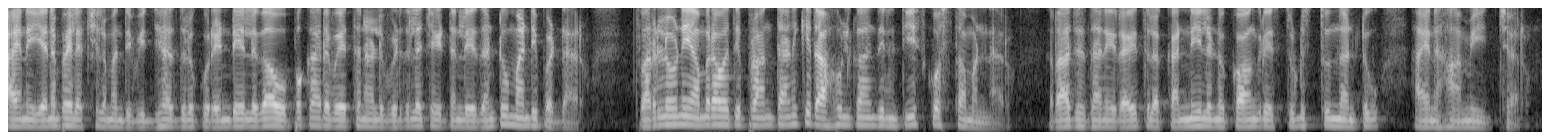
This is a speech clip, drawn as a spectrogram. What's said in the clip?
ఆయన ఎనభై లక్షల మంది విద్యార్థులకు రెండేళ్ళుగా ఉపకార వేతనాలు విడుదల చేయడం లేదంటూ మండిపడ్డారు. త్వరలోనే అమరావతి ప్రాంతానికి రాహుల్ గాంధీని తీసుకొస్తామన్నారు. రాజధాని రైతుల కన్నీళ్ళను కాంగ్రెస్ తుడుస్తుందంటూ ఆయన హామీ ఇచ్చారు.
